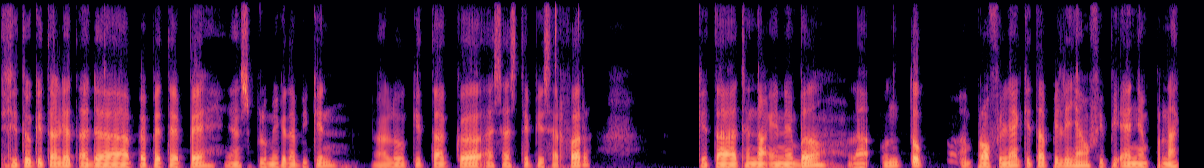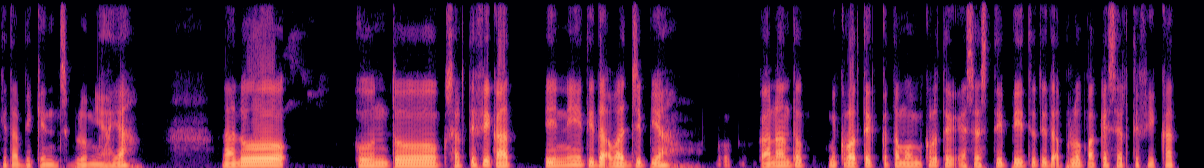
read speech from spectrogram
Di situ kita lihat ada PPTP yang sebelumnya kita bikin lalu kita ke SSTP server. Kita centang enable. Lah untuk eh, profilnya kita pilih yang VPN yang pernah kita bikin sebelumnya ya. Lalu untuk sertifikat ini tidak wajib ya. Karena untuk mikrotik ketemu mikrotik SSTP itu tidak perlu pakai sertifikat.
